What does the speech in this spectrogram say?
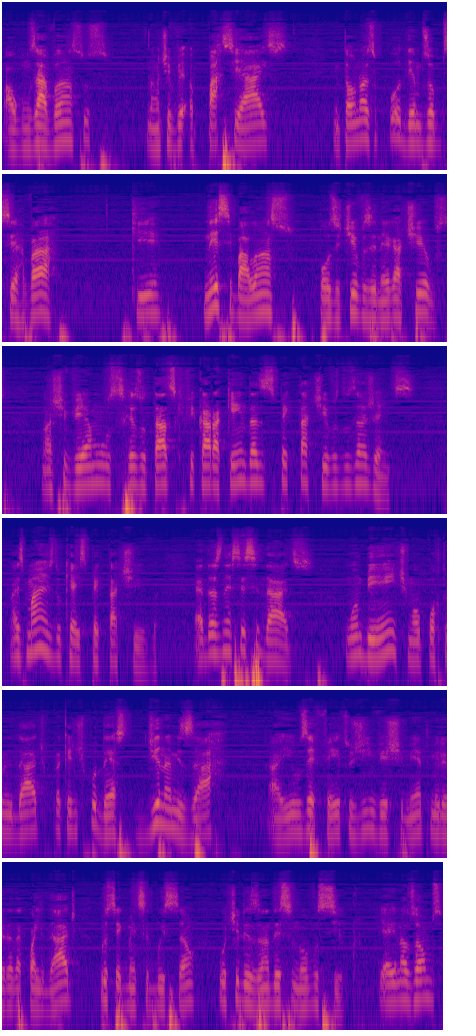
alguns avanços, não tivemos parciais. Então, nós podemos observar que nesse balanço, positivos e negativos, nós tivemos resultados que ficaram aquém das expectativas dos agentes. Mas mais do que a expectativa, é das necessidades. Um ambiente, uma oportunidade para que a gente pudesse dinamizar aí os efeitos de investimento, melhoria da qualidade para o segmento de distribuição, utilizando esse novo ciclo. E aí nós vamos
